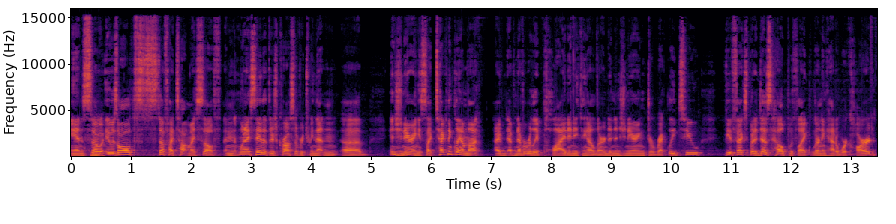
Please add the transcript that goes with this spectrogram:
And so it was all stuff I taught myself. And when I say that there's crossover between that and uh, engineering, it's like technically I'm not, I've, I've never really applied anything I learned in engineering directly to VFX, but it does help with like learning how to work hard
